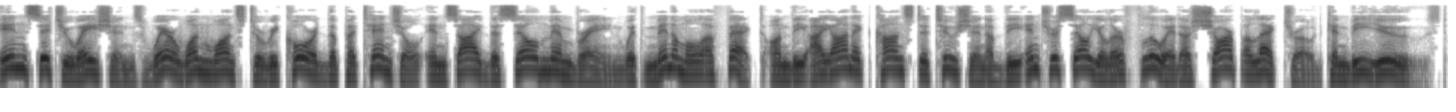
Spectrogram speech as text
In situations where one wants to record the potential inside the cell membrane with minimal effect on the ionic constitution of the intracellular fluid a sharp electrode can be used.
